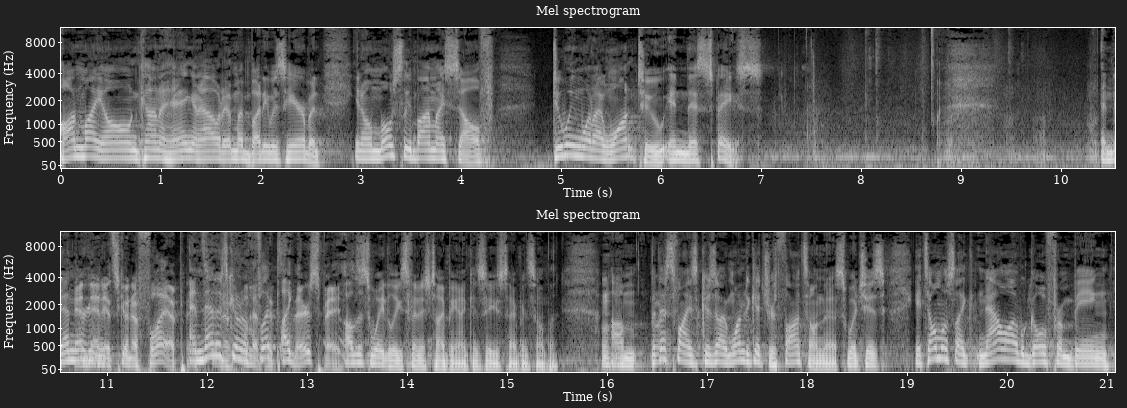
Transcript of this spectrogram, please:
On my own, kind of hanging out. And my buddy was here, but, you know, mostly by myself, doing what I want to in this space. And then they're and then gonna- it's going to flip. and then it's going to flip, It's like their space. I'll just wait till he's finished typing. I can see he's typing something. Um, but that's fine because I wanted to get your thoughts on this, which is it's almost like now I would go from being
